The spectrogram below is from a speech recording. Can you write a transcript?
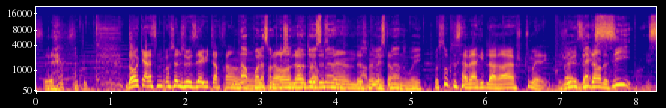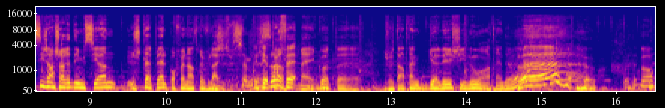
c'est tout. Donc, à la semaine prochaine, jeudi à 8h30. Non, pas la semaine Non, prochaine, là, dans deux, semaines. semaines. Deux Dans semaines, deux 8h30. semaines, oui. Surtout que ça varie de l'horaire, je suis tout mêlé. Ben, Jeudi ben, dans deux si, si Jean Charest démissionne, je t'appelle pour faire une entrevue live. Ok, ça. parfait. Ben écoute, euh, je vais être en train de gueuler chez nous en train de. Ah! Bon.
